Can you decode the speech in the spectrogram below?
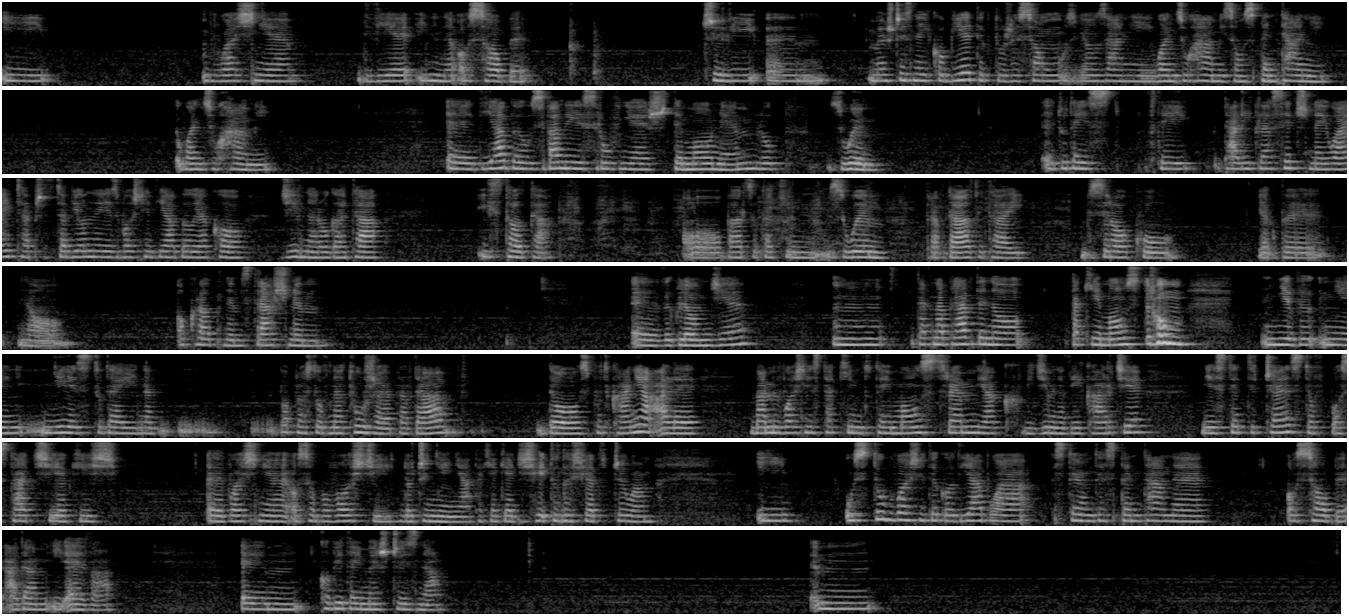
i właśnie dwie inne osoby, czyli mężczyznę i kobiety, którzy są związani łańcuchami, są spętani łańcuchami. E, diabeł zwany jest również demonem lub złym. E, tutaj jest w tej talii klasycznej White'a przedstawiony jest właśnie diabeł jako dziwna, rogata istota o bardzo takim złym, prawda, tutaj wzroku, jakby no okropnym, strasznym e, wyglądzie. Mm, tak naprawdę no takie monstrum nie, nie, nie jest tutaj na, po prostu w naturze, prawda, do spotkania, ale mamy właśnie z takim tutaj monstrem, jak widzimy na tej karcie, niestety często w postaci jakiejś e, właśnie osobowości do czynienia, tak jak ja dzisiaj to doświadczyłam. I u stóp właśnie tego diabła stoją te spętane osoby, Adam i Ewa, kobieta i mężczyzna.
